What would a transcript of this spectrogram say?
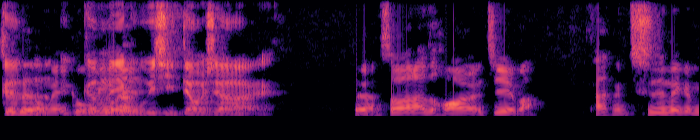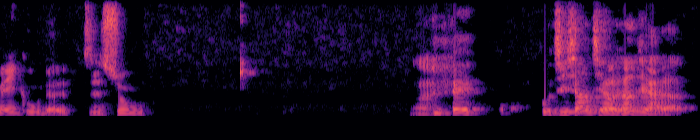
觉得美股跟美股一起掉下来。对啊，手上拿是华尔街吧，他很吃那个美股的指数，哎，我记想起来，我想起来了，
